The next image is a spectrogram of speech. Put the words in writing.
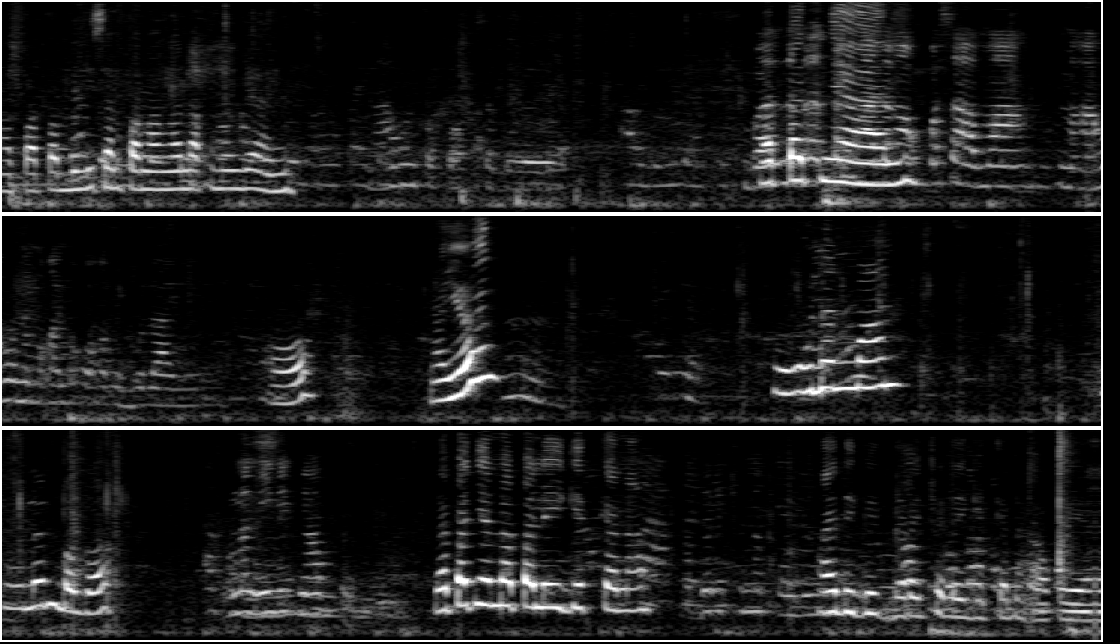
Mapapabilis ang panganganak mo dyan. Nahon pa po ako sa bundok. Dapat yan. na lang ako pasama. Maahon naman kayo ko kami gulayin. Oh? Ngayon? Hmm. Uulan man. Uulan baga. Unang init nga po. Dapat yan mapaligit ka na. Diretso na po yun. Ay, di, diretso ligit ka na. Okay yan.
